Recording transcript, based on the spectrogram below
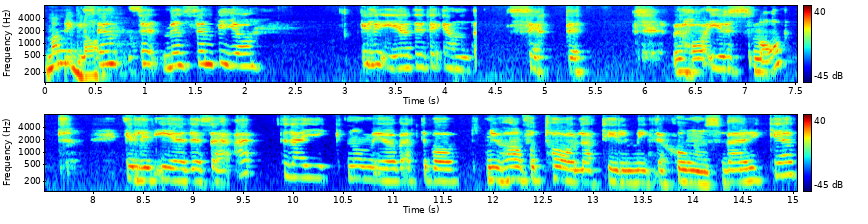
Man blir glad. sen, sen, men sen blir jag... Eller är det det enda sättet? Ja, är det smart? Eller är det så här, äh, det där gick nog över att det var, nu har han fått tala till Migrationsverket.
